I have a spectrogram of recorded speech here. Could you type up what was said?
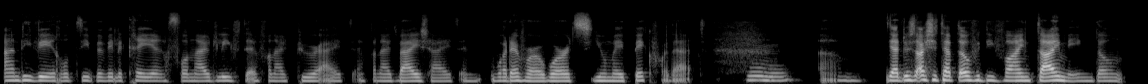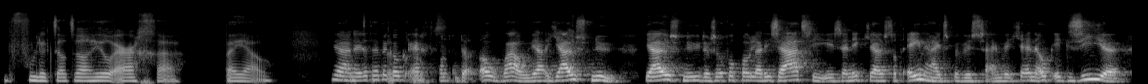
aan die wereld die we willen creëren vanuit liefde en vanuit puurheid en vanuit wijsheid en whatever words you may pick for that. Hmm. Um, ja, dus als je het hebt over divine timing, dan voel ik dat wel heel erg uh, bij jou. Ja, nee, dat heb ik ook echt van, oh wauw, ja, juist nu. Juist nu er zoveel polarisatie is en ik juist dat eenheidsbewustzijn, weet je. En ook ik zie je,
